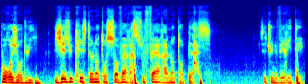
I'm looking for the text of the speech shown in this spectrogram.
pour aujourd'hui, Jésus-Christ, notre Sauveur, a souffert à notre place. C'est une vérité.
